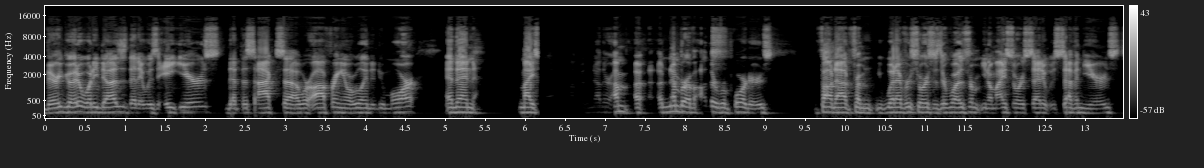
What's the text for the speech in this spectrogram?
very good at what he does, that it was eight years that the Sox uh, were offering and were willing to do more. And then my another um, a, a number of other reporters found out from whatever sources there was from you know my source said it was seven years.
